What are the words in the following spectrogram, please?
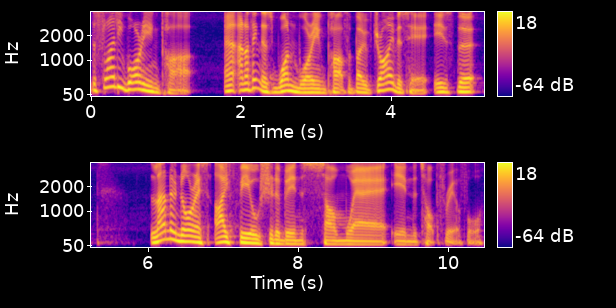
The slightly worrying part, and I think there's one worrying part for both drivers here, is that Lando Norris, I feel, should have been somewhere in the top three or four.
